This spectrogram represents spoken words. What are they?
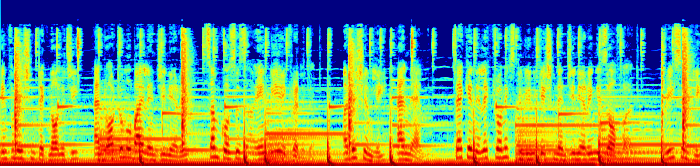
information technology, and automobile engineering. Some courses are NBA accredited. Additionally, an M. Tech in Electronics Communication Engineering is offered. Recently,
